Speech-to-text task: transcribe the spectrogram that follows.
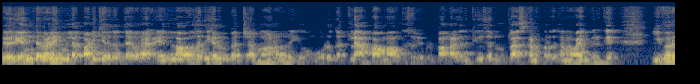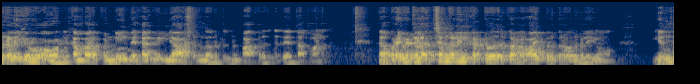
வேறு எந்த வேலையும் இல்லை படிக்கிறத தவிர எல்லா வசதிகளும் பெற்ற மாணவரையும் ஒரு தட்டில் அப்பா அம்மா வந்து சொல்லி கொடுப்பாங்க. அல்லது டியூஷன் கிளாஸ்க்கு அனுப்புறதுக்கான வாய்ப்பு இருக்கு. இவர்களையும் கம்பேர் பண்ணி இந்த கல்வியில் யார் சிறந்தவர்கள்னு பார்க்கறதுங்கிறதே தப்பானது. பிரைவேட்ல லட்சங்களில் கட்டுவதற்கான வாய்ப்பு இருக்கிறவர்களையும் எந்த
